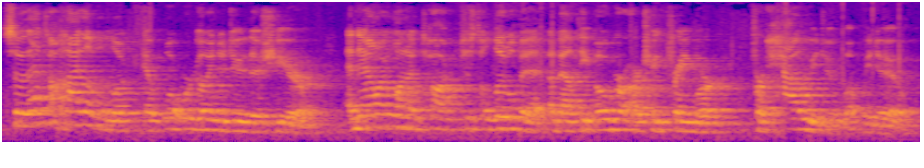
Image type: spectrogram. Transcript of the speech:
So that's a high-level look at what we're going to do this year. And now I want to talk just a little bit about the overarching framework for how we do what we do.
